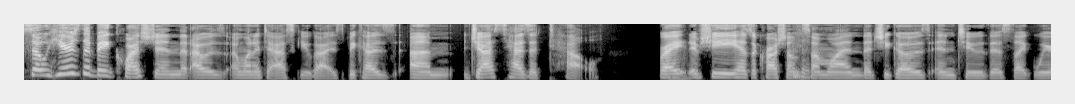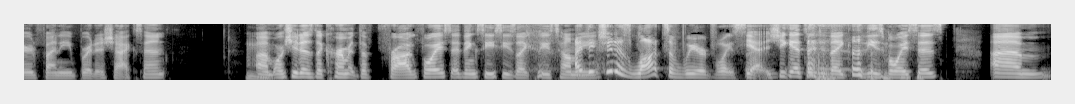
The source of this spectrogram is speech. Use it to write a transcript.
So here's the big question that I was I wanted to ask you guys because um Jess has a tell, right? Mm-hmm. If she has a crush on someone that she goes into this like weird funny British accent. Hmm. Um, or she does the Kermit the Frog voice. I think Cece's like, please tell me. I think she does lots of weird voices. Yeah, she gets into like these voices. Um,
